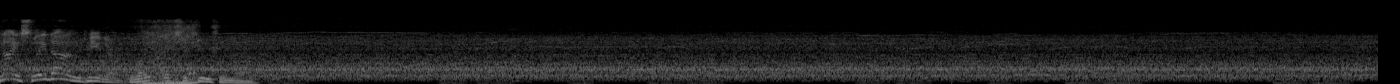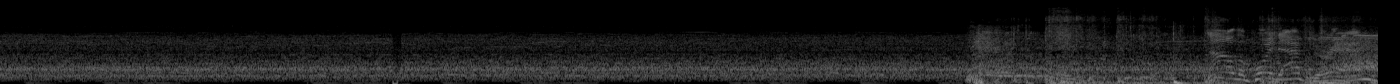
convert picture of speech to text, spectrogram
nicely done, Peter. Great execution there. Now the point after, and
